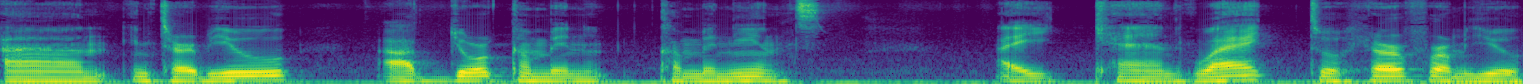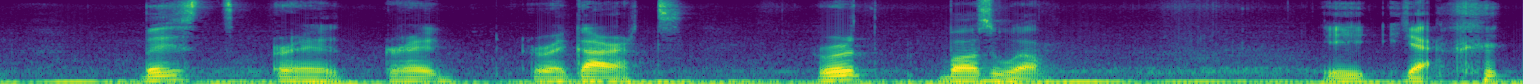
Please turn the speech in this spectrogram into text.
an interview at your conven- convenience. I can't wait to hear from you. Best re- re- regards, Ruth Boswell. Y ya.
